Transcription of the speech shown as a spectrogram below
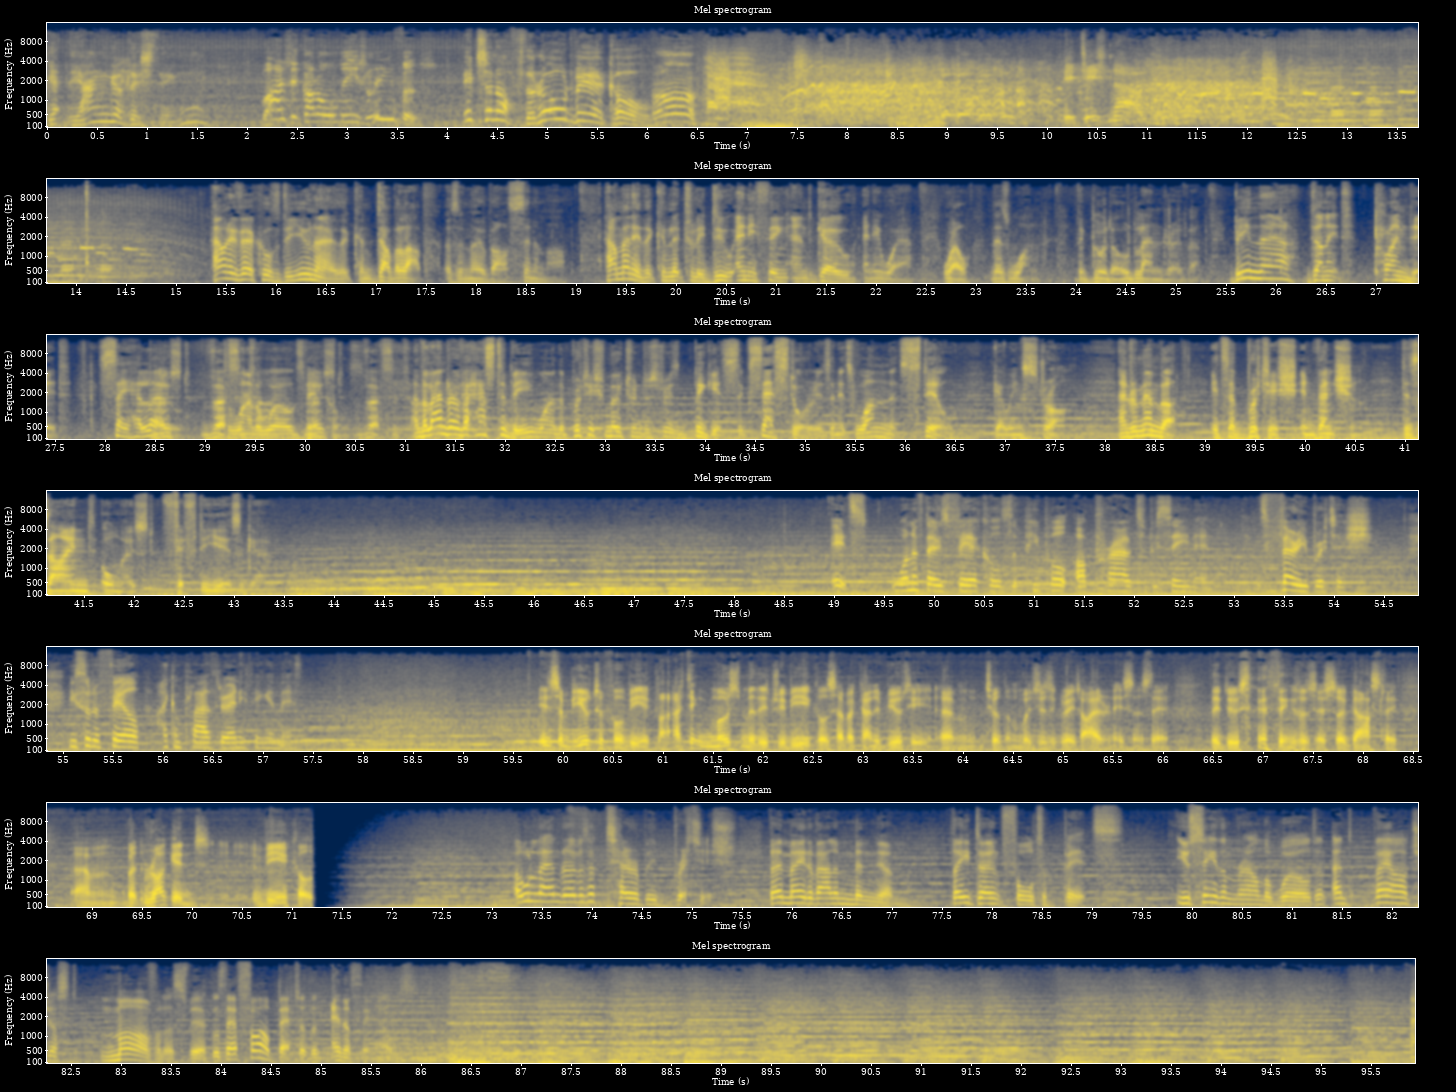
got to get the hang of this thing. Why has it got all these levers? It's an off-the-road vehicle. Oh. It is now. How many vehicles do you know that can double up as a mobile cinema? How many that can literally do anything and go anywhere? Well, there's one, the good old Land Rover. Been there, done it, climbed it. Say hello Most to one of the versatile, world's most vehicles. versatile. And the Land Rover has to be one of the British motor industry's biggest success stories, and it's one that's still going strong. And remember, it's a British invention, designed almost 50 years ago. It's one of those vehicles that people are proud to be seen in. It's very British. You sort of feel, I can plough through anything in this. It's a beautiful vehicle. I think most military vehicles have a kind of beauty um, to them, which is a great irony since they, they do things which are so ghastly. Um, but rugged vehicles. Old Land Rovers are terribly British. They're made of aluminium. They don't fall to bits. You see them around the world, and, and they are just marvellous vehicles. They're far better than anything else.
